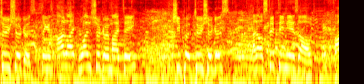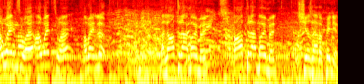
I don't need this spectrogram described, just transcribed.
two sugars. The thing is, I like one sugar in my tea. She put two sugars, and I was 15 years old. I went to her. I went to her. I went, look. And after that moment, after that moment, she doesn't have opinion.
